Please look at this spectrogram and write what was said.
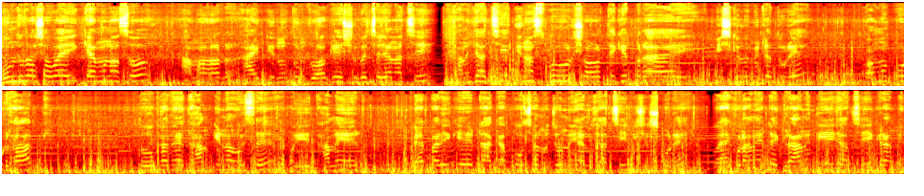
বন্ধুরা সবাই কেমন আছো? আমার আরেকটি নতুন ব্লগে শুভেচ্ছা জানাচ্ছি। আমি যাচ্ছি দিনাজপুর শহর থেকে প্রায় বিশ কিলোমিটার দূরে কমলপুর হাট। তো ওখানে ধান কেনা হয়েছে। ওই ধানের ব্যাপারীকে টাকা পৌঁছানোর জন্যই আমি যাচ্ছি বিশেষ করে। এখন আমি একটা গ্রামে দিয়ে যাচ্ছি। গ্রামটি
